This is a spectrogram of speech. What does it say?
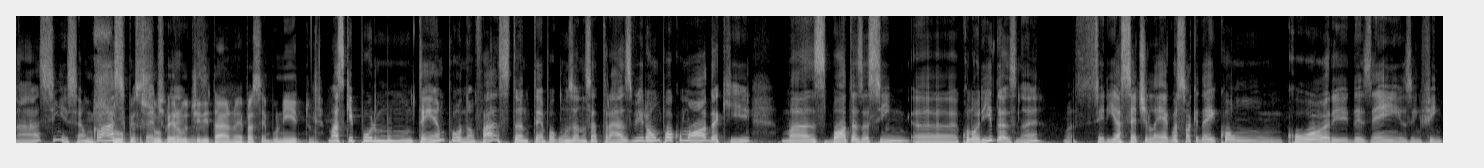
Ah, sim, isso é um, um clássico. Super, super utilitário, não é para ser bonito. Mas que por um tempo, não faz tanto tempo, alguns anos atrás, virou um pouco moda aqui, umas botas assim, uh, coloridas, né? Seria sete léguas, só que daí com cor e desenhos, enfim.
